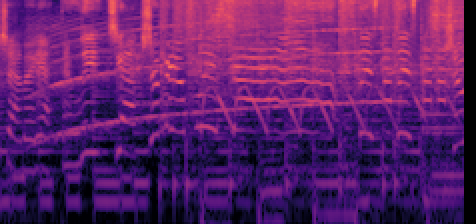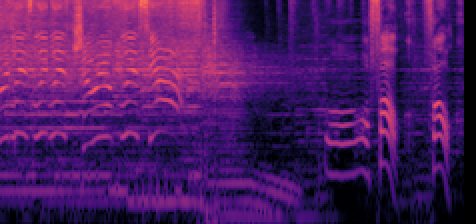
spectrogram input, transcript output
Chamem a polícia! Chamem a polícia! Polícia, polícia! Chamem a polícia! Chamem a polícia! Oh, oh, Falco, Falco,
